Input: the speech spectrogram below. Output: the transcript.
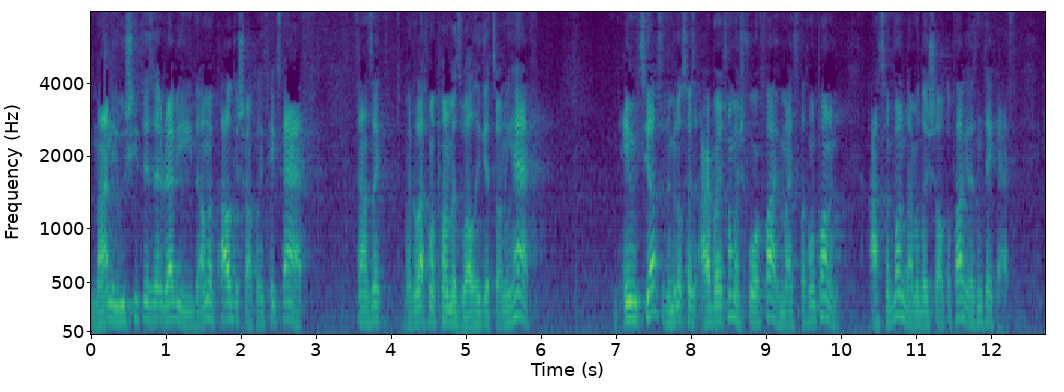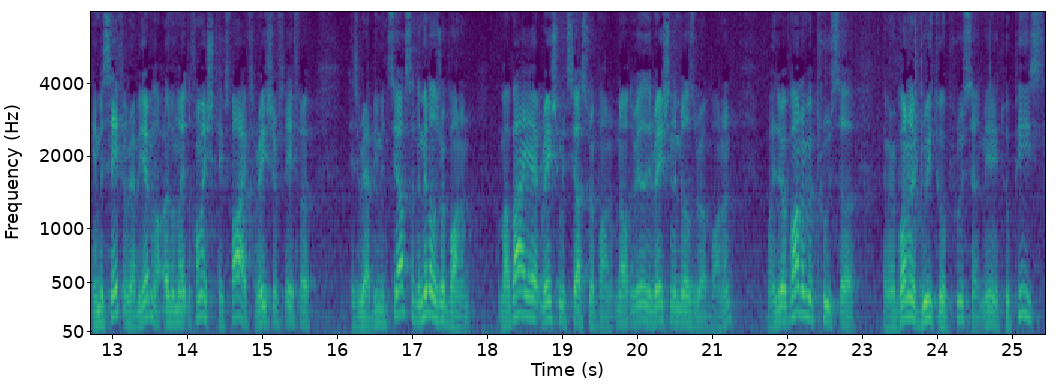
Mani ushit is at Rabbi, the Amma palga he takes half. Sounds like but lechem hapanim as well, he gets only half. Aim in the middle says arba chamash four or five. Might lechem hapanim. Atzman bon damer lo shalka pag. Doesn't take half. Aim sefer Rabbi Yom olam night chamash takes five. So Reish of is Rabbi Mitziyasa. The middle is Rabbanon. Mabaya Reish Mitziyasa Rabbanon. No, really Reish in the middle is Rabbanon. Why the Rabbanon Prusa? The Rabbanon agreed to a Prusa, meaning to a piece.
